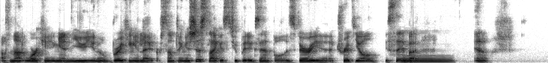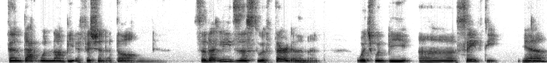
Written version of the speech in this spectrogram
of not working and you you know breaking a leg or something it's just like a stupid example it's very uh, trivial you say mm. but you know then that would not be efficient at all mm. so that leads us to a third element which would be uh, safety, yeah,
